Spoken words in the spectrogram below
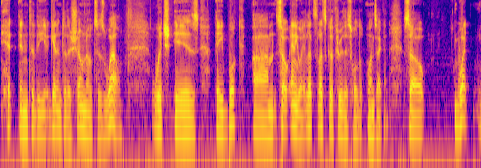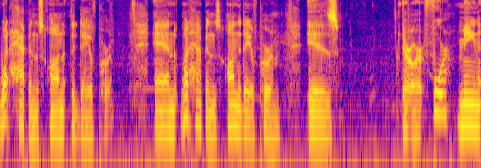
hit into the get into the show notes as well which is a book um, so anyway let's let's go through this hold one second so what what happens on the day of Purim. And what happens on the day of Purim is there are four main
